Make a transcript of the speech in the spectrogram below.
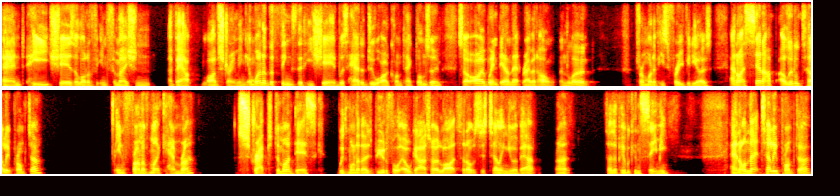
and he shares a lot of information about live streaming. And one of the things that he shared was how to do eye contact on Zoom. So I went down that rabbit hole and learned from one of his free videos. And I set up a little teleprompter in front of my camera, strapped to my desk with one of those beautiful Elgato lights that I was just telling you about, right? So that people can see me. And on that teleprompter,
